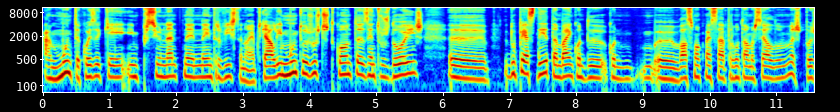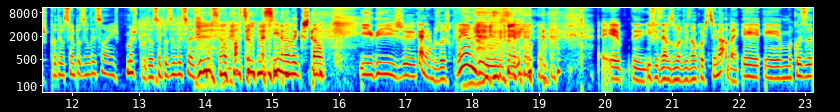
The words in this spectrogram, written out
Há muita coisa que é impressionante na, na, entrevista, não é? Porque há ali muito ajustes de contas entre os dois, uh, do PSD também, quando, quando uh, Balsemão começa a perguntar ao Marcelo, mas depois perdeu sempre as eleições, mas perdeu sempre as eleições, e o Marcelo passa por cima da questão e diz: ganhámos dois referendos. É, e fizemos uma revisão constitucional. Bem, é, é uma coisa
